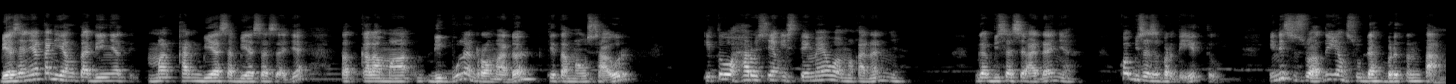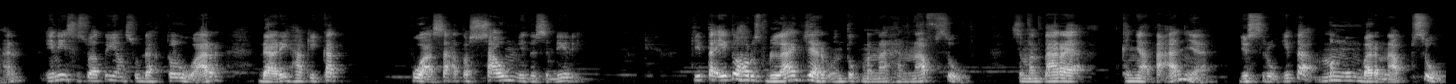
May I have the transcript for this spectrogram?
Biasanya kan yang tadinya makan biasa-biasa saja, tatkala di bulan Ramadan kita mau sahur, itu harus yang istimewa makanannya. Nggak bisa seadanya. Kok bisa seperti itu? Ini sesuatu yang sudah bertentangan, ini sesuatu yang sudah keluar dari hakikat puasa atau saum itu sendiri. Kita itu harus belajar untuk menahan nafsu. Sementara kenyataannya, Justru kita mengumbar nafsu,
